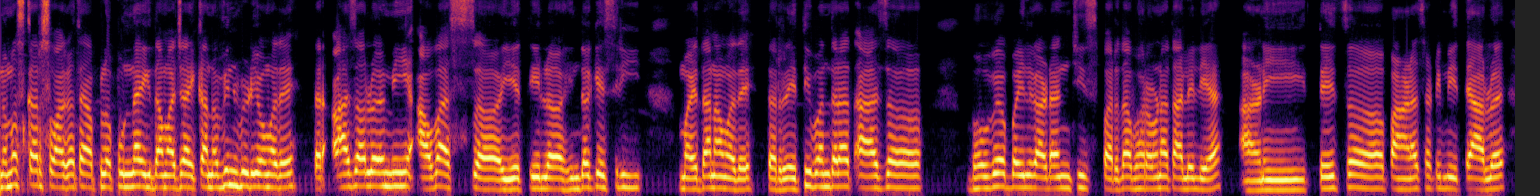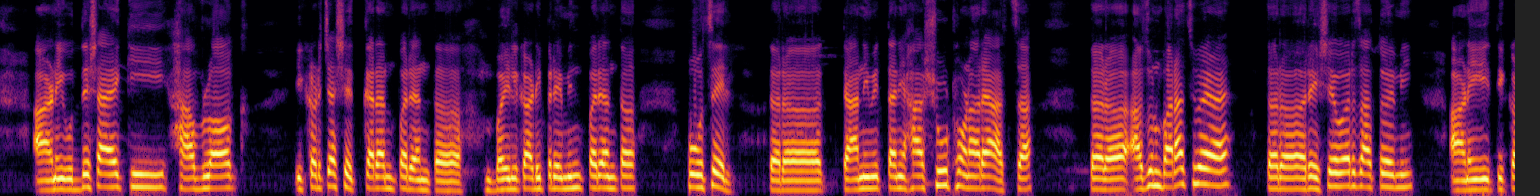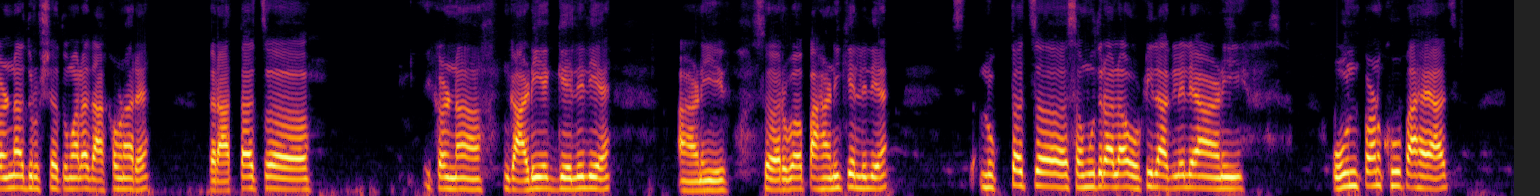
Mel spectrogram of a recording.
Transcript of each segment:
नमस्कार स्वागत आहे आपलं पुन्हा एकदा माझ्या एका नवीन व्हिडिओमध्ये. तर आज आलो आहे मी आवास येथील हिंदकेसरी मैदानामध्ये. तर रेती बंदरात आज भव्य बैलगाड्यांची स्पर्धा भरवण्यात आलेली आहे आणि तेच पाहण्यासाठी मी इथे आलो आहे आणि उद्देश आहे की हा व्लॉग इकडच्या शेतकऱ्यांपर्यंत बैलगाडी प्रेमींपर्यंत पोचेल तर त्यानिमित्ताने हा शूट होणार आहे आजचा. तर अजून बराच वेळ आहे. तर रेषेवर रेषेवर जातोय मी. आणि तिकडनं दृश्य तुम्हाला दाखवणार आहे. तर आताच इकडनं गाडी एक गेलेली आहे आणि सर्व पाहणी केलेली आहे. नुकतंच समुद्राला ओटी लागलेली आहे आणि ऊन पण खूप आहे आज.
